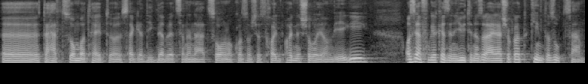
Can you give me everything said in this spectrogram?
ö, tehát Szombathelytől Szegedig, Debrecenen át Szolnokon, most ezt hagy, hagy ne soroljam végig, az el fogja kezdeni gyűjteni az aláírásokat kint az utcán.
